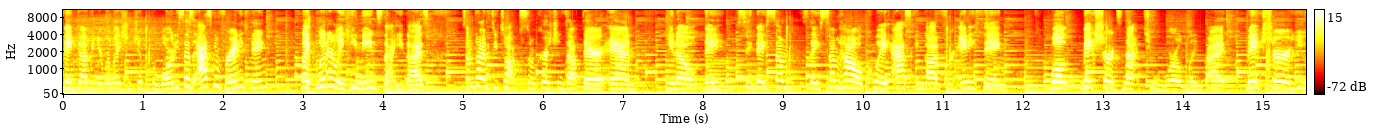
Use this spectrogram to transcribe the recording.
think of in your relationship with the Lord. He says, ask Him for anything. Like, literally, He means that, you guys. Sometimes you talk to some Christians out there and, you know, they see, they some, they somehow equate asking God for anything well, make sure it's not too worldly, right? Make sure you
